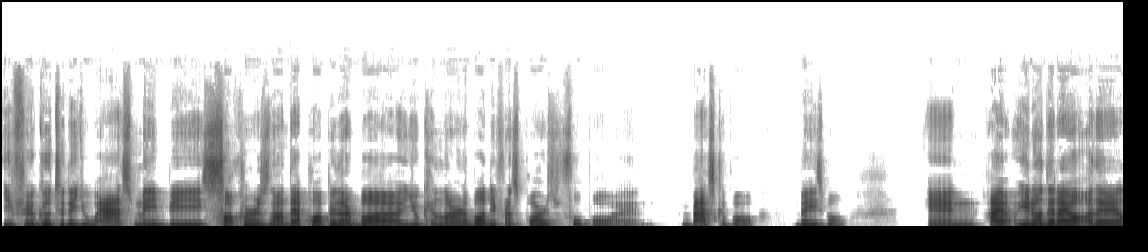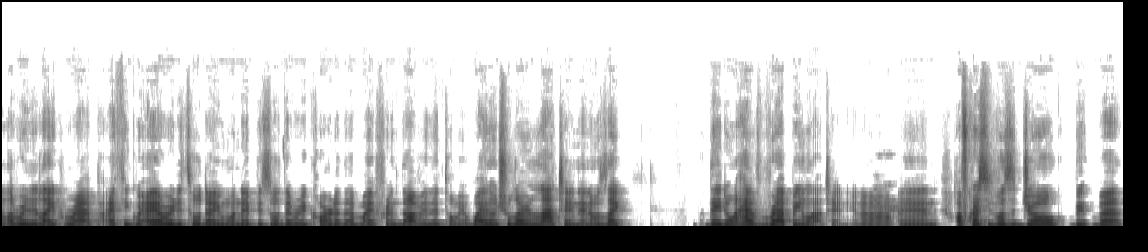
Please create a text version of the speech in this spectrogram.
if you go to the US, maybe soccer is not that popular, but you can learn about different sports, football and basketball, baseball. And I, you know that I that I really like rap. I think I already told that in one episode they recorded that my friend David told me, "Why don't you learn Latin?" And I was like, they don't have rap in Latin, you know. And of course, it was a joke, but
